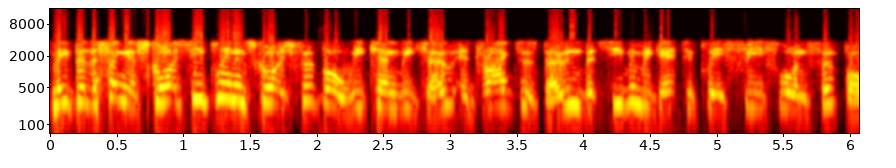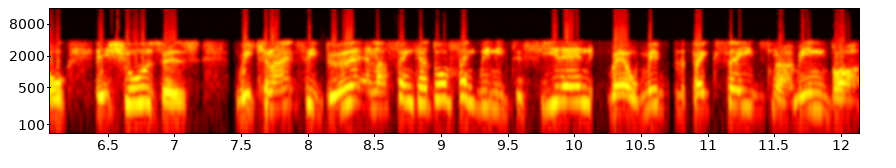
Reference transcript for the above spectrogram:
Mate, but the thing is, Scottish, see, playing in Scottish football week in, week out, it drags us down. But see, when we get to play free flowing football, it shows us we can actually do it. And I think, I don't think we need to fear any, well, maybe the big sides, you know what I mean? But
